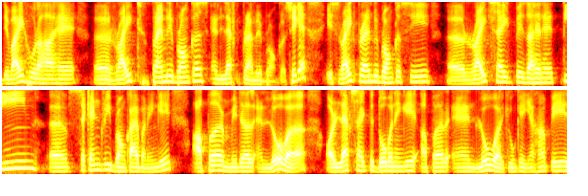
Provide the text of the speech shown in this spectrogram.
divide हो रहा है right primary bronchus and left primary bronchus ठीक है? इस राइट प्राइमरी ब्रोंकस से राइट uh, साइड पे ज़ाहिर है तीन सेकेंडरी uh, ब्रोंकाई बनेंगे अपर मिडल एंड लोअर और लेफ़्ट साइड पे दो बनेंगे अपर एंड लोअर क्योंकि यहाँ पे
